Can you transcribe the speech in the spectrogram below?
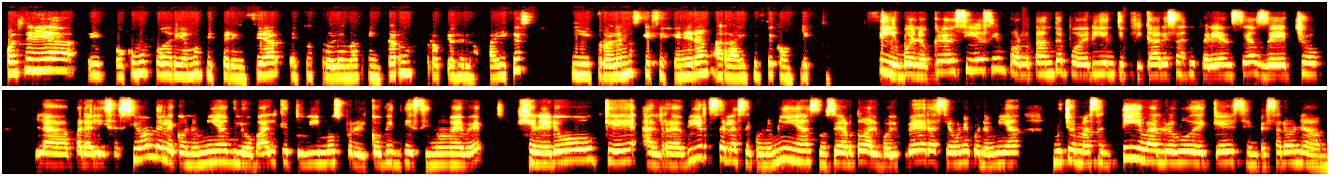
¿cuál sería eh, o cómo podríamos diferenciar estos problemas internos propios de los países y problemas que se generan a raíz de este conflicto. Sí, bueno, creo que sí es importante poder identificar esas diferencias. De hecho, la paralización de la economía global que tuvimos por el COVID-19 generó que al reabrirse las economías, ¿no es cierto?, al volver hacia una economía mucho más activa, luego de que se empezaron a,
